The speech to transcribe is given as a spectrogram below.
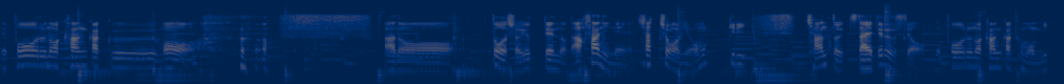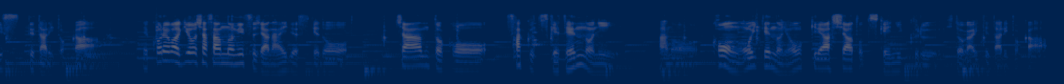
でポールの間隔も あのー、当初言ってんので、朝にね、社長に思いっきりちゃんと伝えてるんですよ。で、ポールの間隔もミスってたりとか、で、これは業者さんのミスじゃないですけど、ちゃんとこう、柵つけてんのに、あの、コーン置いてんのに思いっきり足跡つけに来る人がいてたりとか、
